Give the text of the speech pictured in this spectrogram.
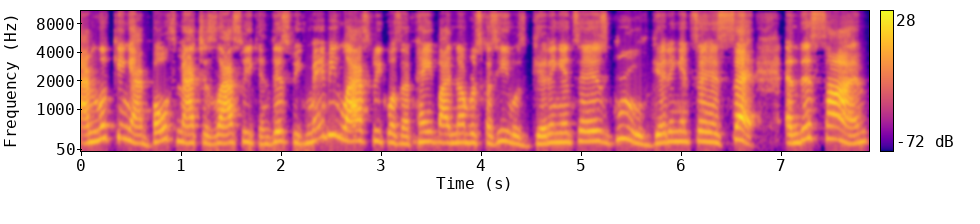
I'm looking at both matches last week and this week. Maybe last week was a paint by numbers because he was getting into his groove, getting into his set. And this time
